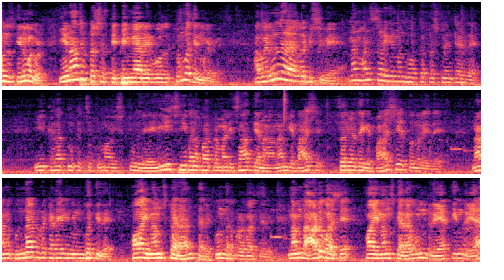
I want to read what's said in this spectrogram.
ಒಂದು ಸಿನಿಮಾಗಳು, ಏನಾದ್ರೂ ಪ್ರಶಸ್ತಿ, ಪಿಂಗಾರ ಇರ್ಬೋದು, ತುಂಬಾ ಸಿನಿಮಾಗಳಿವೆ. ಅವೆಲ್ಲ ಲಭಿಸಿವೆ. ನನ್ನ ಮನಸ್ಸೊಳಗೆ ಇನ್ನೊಂದು ಹೋಗ್ತಾ ಪ್ರಶ್ನೆ ಅಂತ ಹೇಳಿದ್ರೆ, ಈ ಕಲಾತ್ಮಕ ಚಿತ್ರಮ ಇಷ್ಟು ಇದೆ, ಈ ಜೀವನ ಪಾತ್ರ ಮಾಡಿ ಸಾಧ್ಯನಾ? ನನಗೆ ಭಾಷೆ, ಸರ್ ಹೇಳಿದಾಗೆ ಭಾಷೆಯ ತೊಂದರೆ ಇದೆ. ನಾನು ಕುಂದಾಪುರದ ಕಡೆಯಲ್ಲಿ ನಿಮ್ಗೆ ಗೊತ್ತಿದೆ, ಹಾಯ್ ನಮಸ್ಕಾರ ಅಂತಾರೆ ಕುಂದಾಪುರ ಭಾಷೆಯಲ್ಲಿ. ನಮ್ದು ಆಡು ಭಾಷೆ, ಹಾಯ್ ನಮಸ್ಕಾರ ಉಂಡ್ರಿಯಾ ತಿಂದ್ರಿಯಾ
